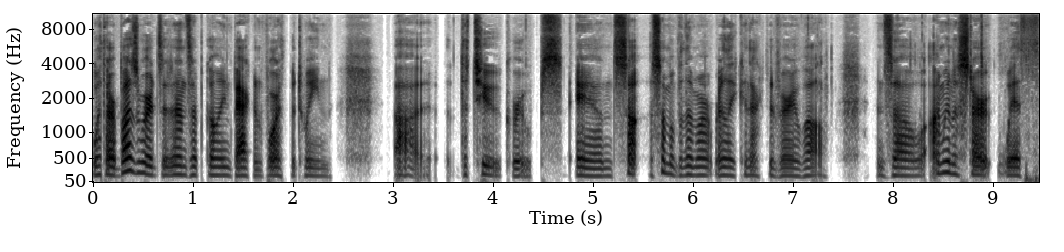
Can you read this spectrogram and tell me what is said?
with our buzzwords. It ends up going back and forth between uh, the two groups, and some some of them aren't really connected very well. And so I'm going to start with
